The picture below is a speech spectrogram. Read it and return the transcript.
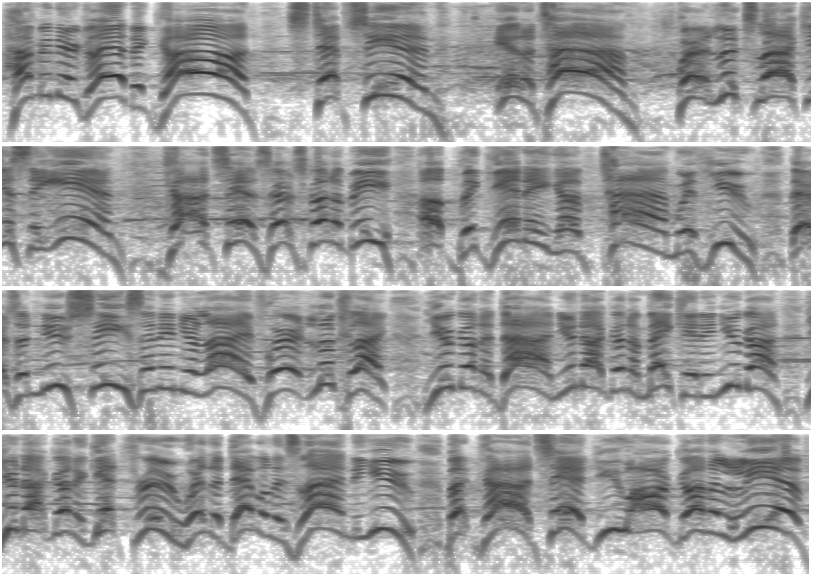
How many are glad that god steps in in a time where it looks like it's the end, God says there's going to be a beginning of time with you. There's a new season in your life where it looks like you're going to die and you're not going to make it and you're, going, you're not going to get through, where the devil is lying to you. But God said you are going to live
